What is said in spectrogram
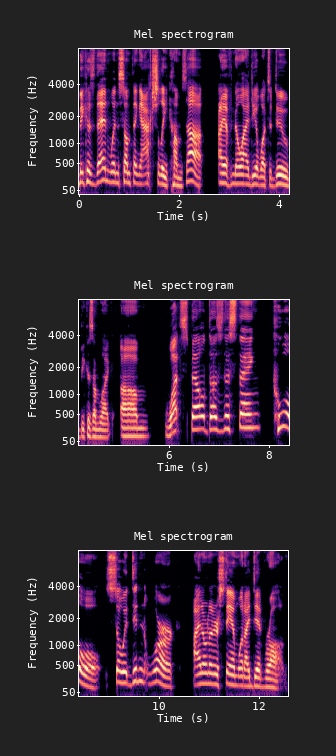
because then when something actually comes up, I have no idea what to do because I'm like, um, what spell does this thing? Cool. So it didn't work. I don't understand what I did wrong.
